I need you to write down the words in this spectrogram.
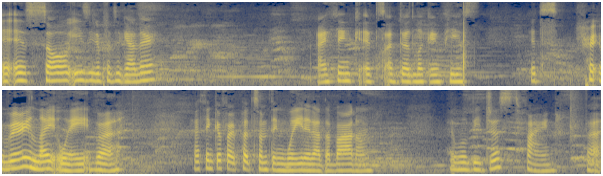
It is so easy to put together. I think it's a good looking piece. It's very lightweight, but I think if I put something weighted at the bottom, it will be just fine. But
